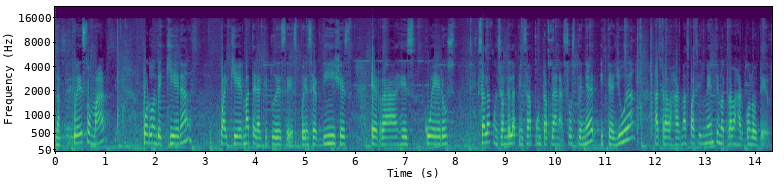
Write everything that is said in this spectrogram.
la puedes tomar por donde quieras, cualquier material que tú desees. Pueden ser dijes, herrajes, cueros esa es la función de la pinza punta plana, sostener y te ayuda a trabajar más fácilmente y no trabajar con los dedos,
